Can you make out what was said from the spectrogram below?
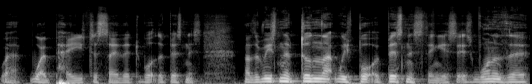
web page to say they bought the business. Now the reason they've done that we've bought a business thing is it's one of the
